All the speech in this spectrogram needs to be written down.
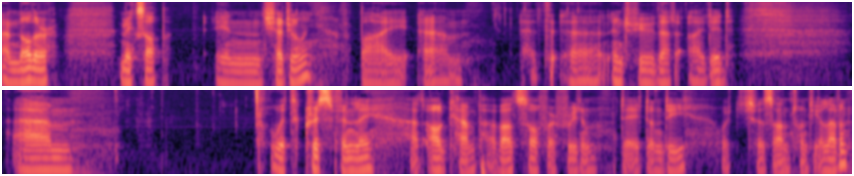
another mix up in scheduling by um, th- uh, an interview that I did um, with Chris Finlay at OggCamp about Software Freedom Day Dundee, which is on 2011.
